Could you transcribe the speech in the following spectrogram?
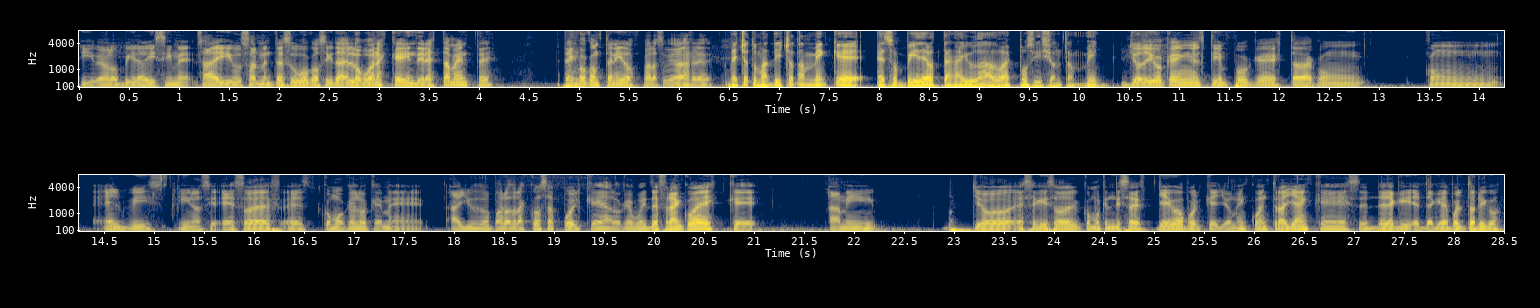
y veo los videos y si me, ¿sabes? Y usualmente subo cositas. Lo bueno es que indirectamente tengo contenido para subir a las redes. De hecho, tú me has dicho también que esos videos te han ayudado a exposición también. Yo digo que en el tiempo que estaba con, con Elvis, y no sé, eso es, es como que lo que me ayudó para otras cosas, porque a lo que voy de Franco es que a mí, yo, ese hizo, como quien dice, llegó porque yo me encuentro a Jan, que es de aquí, es de aquí de Puerto Rico,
